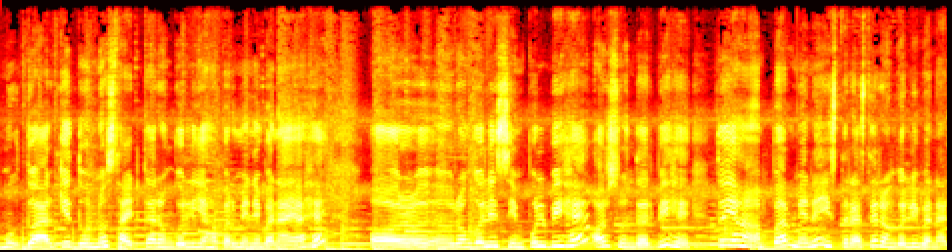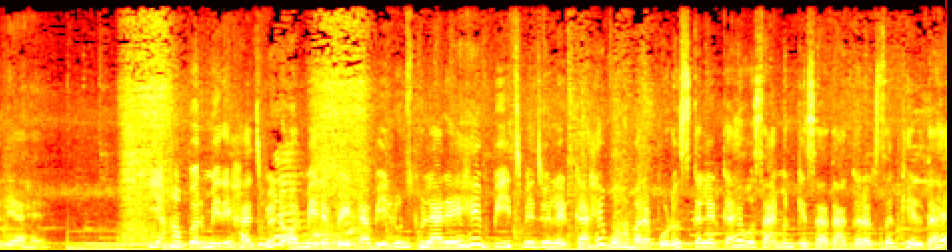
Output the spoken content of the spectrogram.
द्वार के दोनों साइड का रंगोली यहाँ पर मैंने बनाया है। और रंगोली सिंपल भी है और सुंदर भी है। तो यहाँ पर मैंने इस तरह से रंगोली बना लिया है। यहाँ पर मेरे हस्बैंड और मेरा बेटा बेलून फुला रहे हैं। बीच में जो लड़का है, वो हमारा पड़ोस का लड़का है, वो साइमन के साथ आकर अक्सर खेलता है।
